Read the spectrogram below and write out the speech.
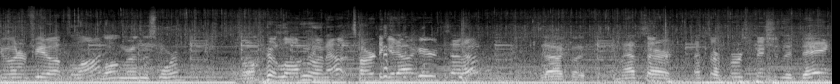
200 feet off the launch. Long run this morning. Long, long run out. It's hard to get out here and set up. Exactly. And that's our that's our first fish of the day.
